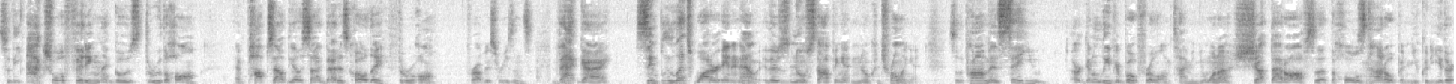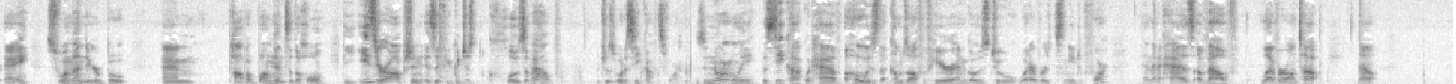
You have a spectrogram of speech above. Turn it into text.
So the actual fitting that goes through the hull and pops out the other side, that is called a through hull, for obvious reasons. That guy simply lets water in and out. There's no stopping it and no controlling it. So the problem is, say you are going to leave your boat for a long time and you want to shut that off so that the hole's not open, you could either A, swim under your boat and pop a bung into the hole. The easier option is if you could just close a valve, which is what a seacock's for. So normally, the seacock would have a hose that comes off of here and goes to whatever it's needed for, and then it has a valve lever on top. Now,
